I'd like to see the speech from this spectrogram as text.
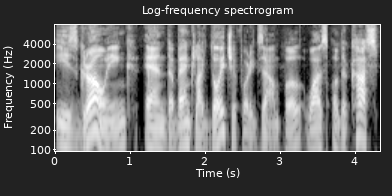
is growing, and a bank like Deutsche, for example, was on the cusp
